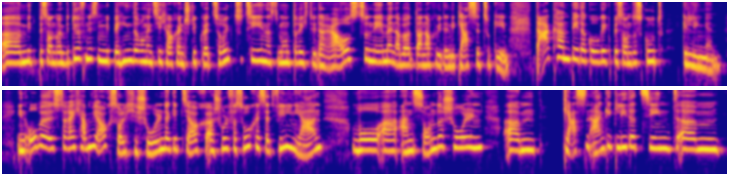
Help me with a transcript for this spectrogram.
äh, mit besonderen Bedürfnissen, mit Behinderungen, sich auch ein Stück weit zurückzuziehen, aus dem Unterricht wieder rauszunehmen, aber dann auch wieder in die Klasse zu gehen. Da kann Pädagogik besonders gut gelingen. In Oberösterreich haben wir auch solche Schulen. Da gibt es ja auch äh, Schulversuche seit vielen Jahren, wo äh, an Sonderschulen ähm, Klassen angegliedert sind, ähm,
